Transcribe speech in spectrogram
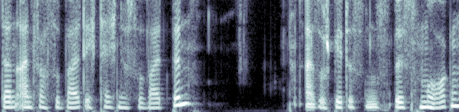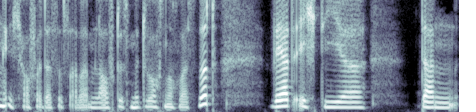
dann einfach, sobald ich technisch soweit bin, also spätestens bis morgen, ich hoffe, dass es aber im Laufe des Mittwochs noch was wird, werde ich dir dann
